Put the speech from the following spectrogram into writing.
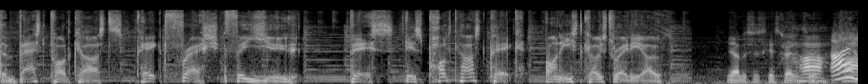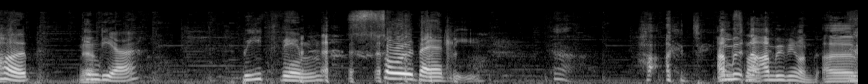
The best podcasts picked fresh for you. This is Podcast Pick on East Coast Radio. Yeah, let's just get straight into it. I hope Yeah. India beat them so badly. I'm, mo- no, I'm moving on. Uh,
